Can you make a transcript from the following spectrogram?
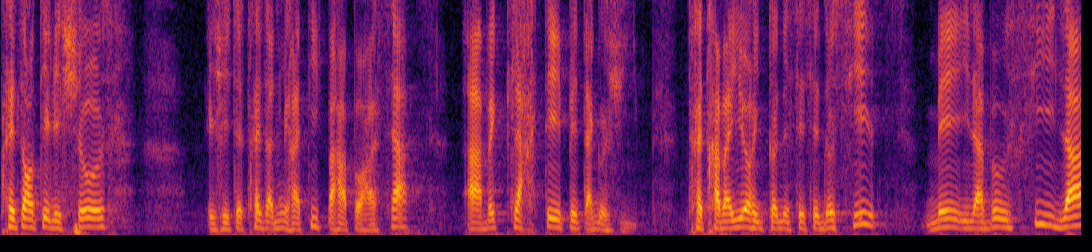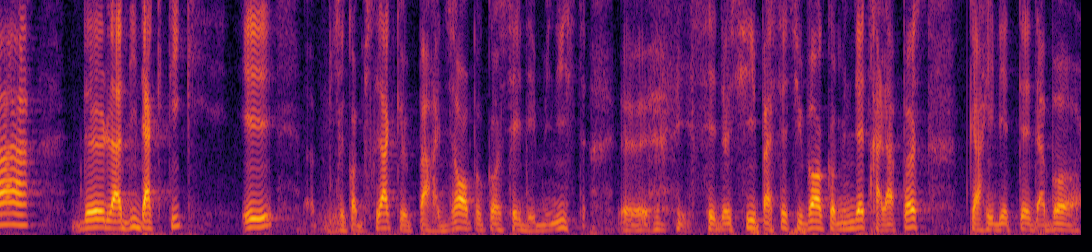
présenter les choses, et j'étais très admiratif par rapport à ça, avec clarté et pédagogie. Très travailleur, il connaissait ses dossiers, mais il avait aussi l'art de la didactique et c'est comme cela que, par exemple, au Conseil des ministres, euh, ces dossiers passaient souvent comme une lettre à la poste, car il était d'abord,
